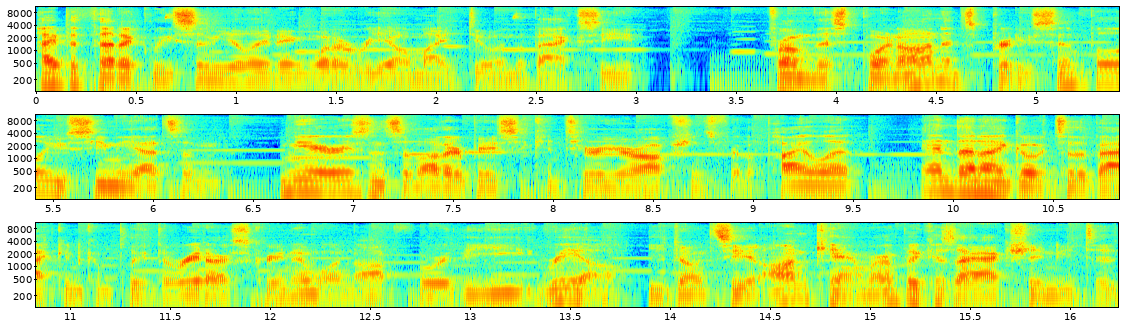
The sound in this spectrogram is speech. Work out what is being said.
hypothetically simulating what a RIO might do in the back seat. From this point on, it's pretty simple. You see me add some mirrors and some other basic interior options for the pilot. And then I go to the back and complete the radar screen and whatnot for the RIO. You don't see it on camera because I actually need to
